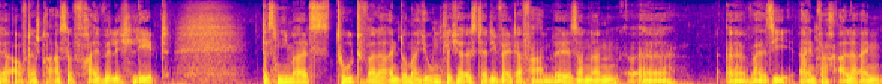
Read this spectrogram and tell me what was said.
der auf der Straße freiwillig lebt, das niemals tut, weil er ein dummer Jugendlicher ist, der die Welt erfahren will, sondern äh, äh, weil sie einfach alle ein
